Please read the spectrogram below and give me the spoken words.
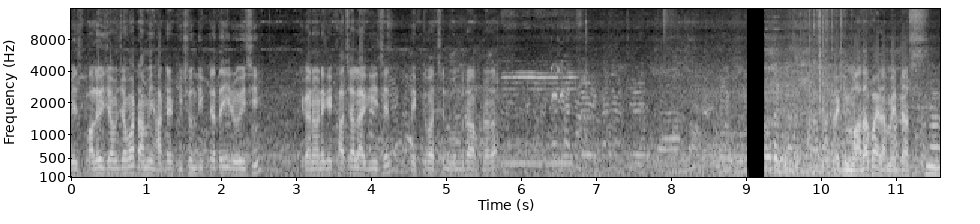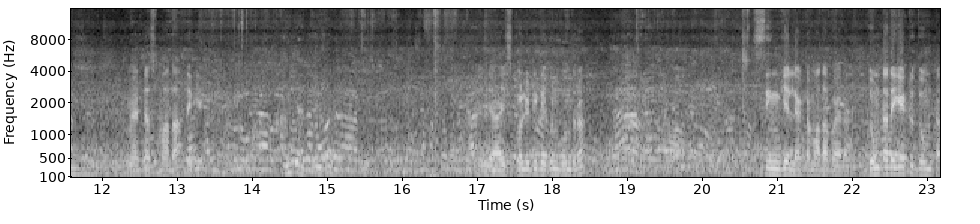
বেশ ভালোই জমজমাট। আমি হাটের পিছন দিকটাতেই রয়েছি। এখানে অনেকে খাঁচা লাগিয়েছেন। দেখতে পাচ্ছেন বন্ধুরা আপনারা। এটা কি মাদা পায়রা মেড্রাস মেড্রাস মাদা, দেখি। এই আইস কোয়ালিটি দেখুন বন্ধুরা। সিঙ্গেল একটা মাদা পায়রা। দমটা দেখি একটু, দমটা।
